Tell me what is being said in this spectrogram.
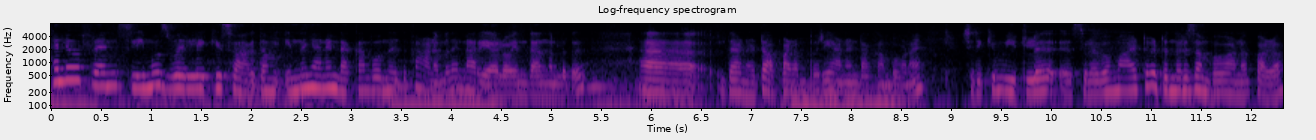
ഹലോ ഫ്രണ്ട്സ് ലീമോസ് വേറിലേക്ക് സ്വാഗതം. ഇന്ന് ഞാൻ ഉണ്ടാക്കാൻ പോകുന്നത് ഇത് കാണുമ്പോൾ തന്നെ അറിയാമല്ലോ എന്താണെന്നുള്ളത് ഇതാണ് കേട്ടോ പഴംപൊരിയാണ് ഉണ്ടാക്കാൻ പോണേ. ശരിക്കും വീട്ടിൽ സുലഭമായിട്ട് കിട്ടുന്നൊരു സംഭവമാണ് പഴം.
